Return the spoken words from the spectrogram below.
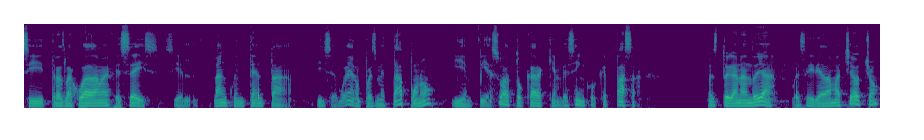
Si tras la jugada dama F6, si el blanco intenta, dice, bueno, pues me tapo, ¿no? Y empiezo a tocar aquí en B5, ¿qué pasa? No estoy ganando ya, pues seguiría dama H8.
